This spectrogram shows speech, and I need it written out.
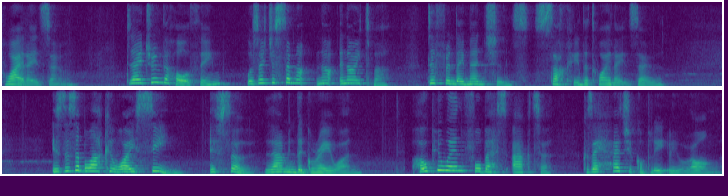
Twilight Zone. Did I dream the whole thing? Was I just a, a nightmare? Different dimensions, stuck in the Twilight Zone. Is this a black and white scene? If so, then I'm in the grey one. Hope you win for Best Actor, because I had you completely wrong.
